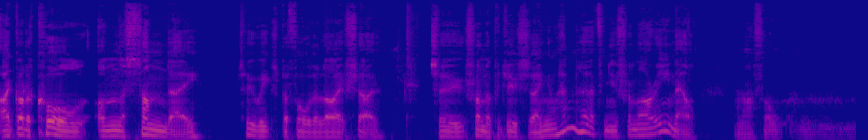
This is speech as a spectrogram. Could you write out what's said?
I got a call on the Sunday, two weeks before the live show, to from the producer saying, "We haven't heard from you from our email," and I thought, hmm,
